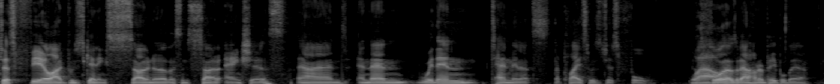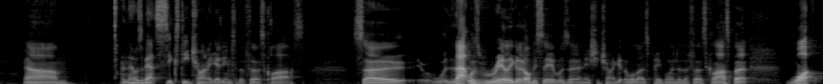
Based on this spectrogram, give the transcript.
just feel I was getting so nervous and so anxious, and and then within ten minutes, the place was just full. It was Wow. full. there was about hundred people there, um, and there was about sixty trying to get into the first class. So that was really good. Obviously, it was an issue trying to get all those people into the first class. But what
